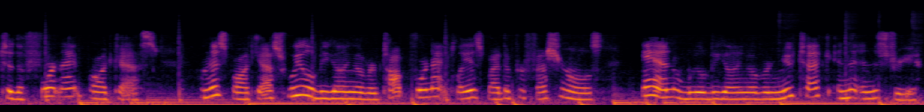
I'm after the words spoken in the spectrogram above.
to the Fortnite Podcast. On this podcast, we will be going over top Fortnite plays by the professionals, and we will be going over new tech in the industry.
